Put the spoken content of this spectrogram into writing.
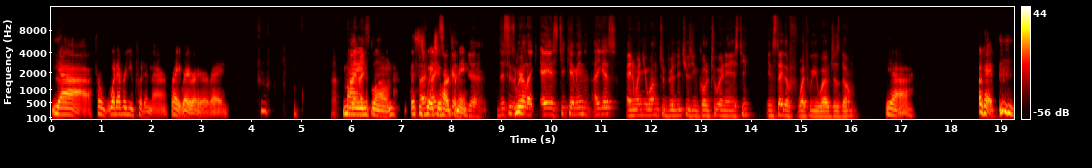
Yeah. Yeah, for whatever you put in there. Right, right, right, right, right. Uh, yeah, Mind blown. This is I, way I too hard think for me. yeah. This is where like AST came in, I guess. And when you want to build it using call2 and AST instead of what we were just done. Yeah. Okay.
